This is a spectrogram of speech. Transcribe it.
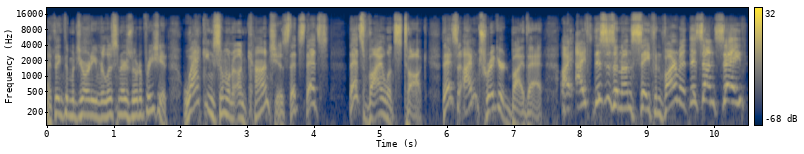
I think the majority of your listeners would appreciate it. Whacking someone unconscious, that's that's that's violence talk. That's I'm triggered by that. I, I this is an unsafe environment. This unsafe,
